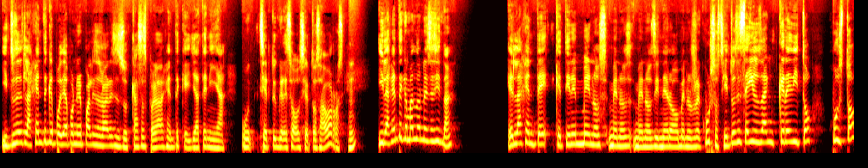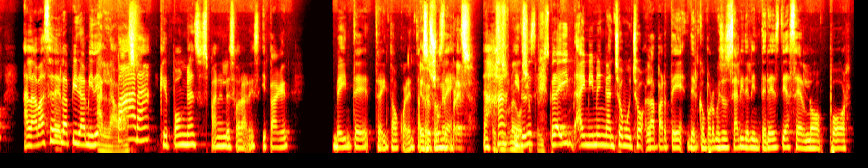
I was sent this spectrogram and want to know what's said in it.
Y entonces la gente que podía poner paneles solares en sus casas, pues era la gente que ya tenía un cierto ingreso o ciertos ahorros. Y la gente que más lo necesita es la gente que tiene menos, menos, menos dinero o menos recursos. Y entonces ellos dan crédito justo a la base de la pirámide para que pongan sus paneles solares y paguen 20, 30 o 40 pesos. Esa es una empresa. pero ahí, a mí me enganchó mucho la parte del compromiso social y del interés de hacerlo por,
